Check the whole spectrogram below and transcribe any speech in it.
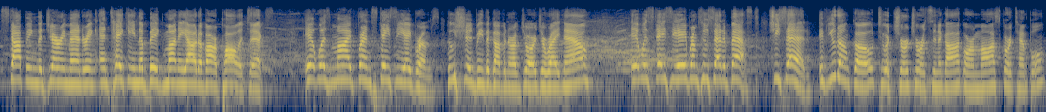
stopping the gerrymandering, and taking the big money out of our politics. It was my friend Stacey Abrams, who should be the governor of Georgia right now. It was Stacey Abrams who said it best. She said, if you don't go to a church or a synagogue or a mosque or a temple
